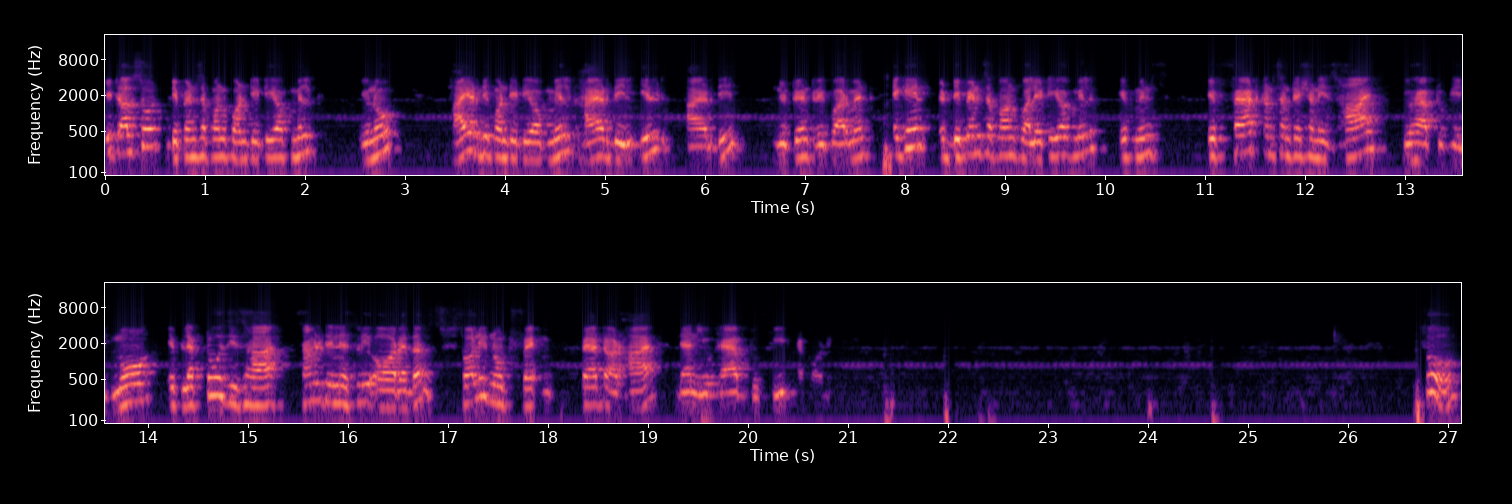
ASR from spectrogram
It also depends upon quantity of milk you know. Higher the quantity of milk higher the yield higher the nutrient requirement. Again it depends upon quality of milk. It means if fat concentration is high you have to feed more if lactose is high simultaneously or rather solid not fat, fat are high then you have to feed accordingly so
